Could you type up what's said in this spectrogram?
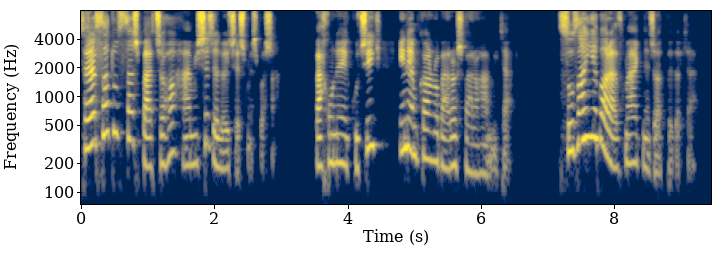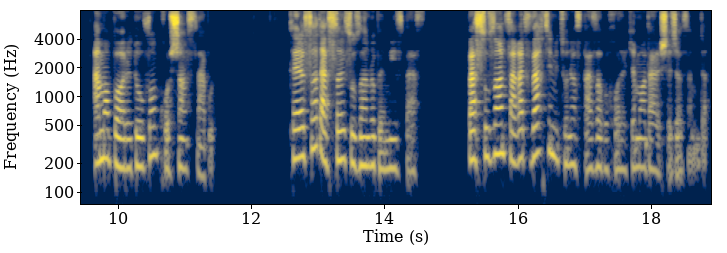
ترسا دوست داشت بچه ها همیشه جلوی چشمش باشن و خونه کوچیک این امکان رو براش فراهم می‌کرد. سوزان یه بار از مرگ نجات پیدا کرد اما بار دوم خوششانس نبود. ترسا دستای سوزان رو به میز بست و سوزان فقط وقتی می‌تونست غذا بخوره که مادرش اجازه می‌داد.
